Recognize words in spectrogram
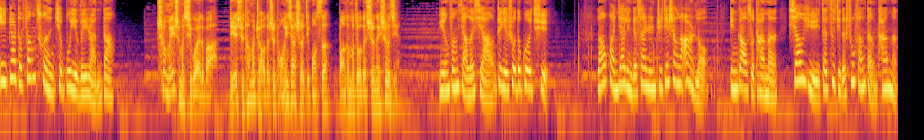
一边的方寸却不以为然道：“这没什么奇怪的吧？也许他们找的是同一家设计公司，帮他们做的室内设计。”云峰想了想，这也说得过去。老管家领着三人直接上了二楼，并告诉他们萧雨在自己的书房等他们，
